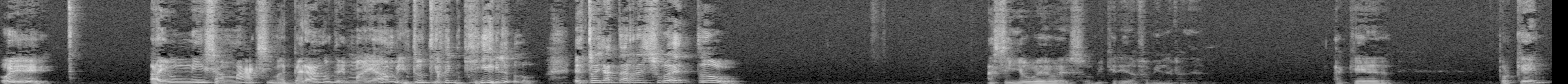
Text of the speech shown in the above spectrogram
Oye, hay un Nissan Máxima esperándote en Miami. Tú tranquilo. Esto ya está resuelto. Así yo veo eso, mi querida familia. Aquel. ¿Por qué?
